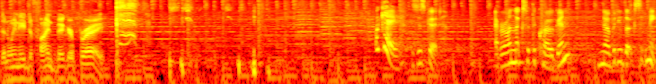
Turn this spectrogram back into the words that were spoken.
Then we need to find bigger prey. Okay, this is good. Everyone looks at the Krogan, nobody looks at me.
